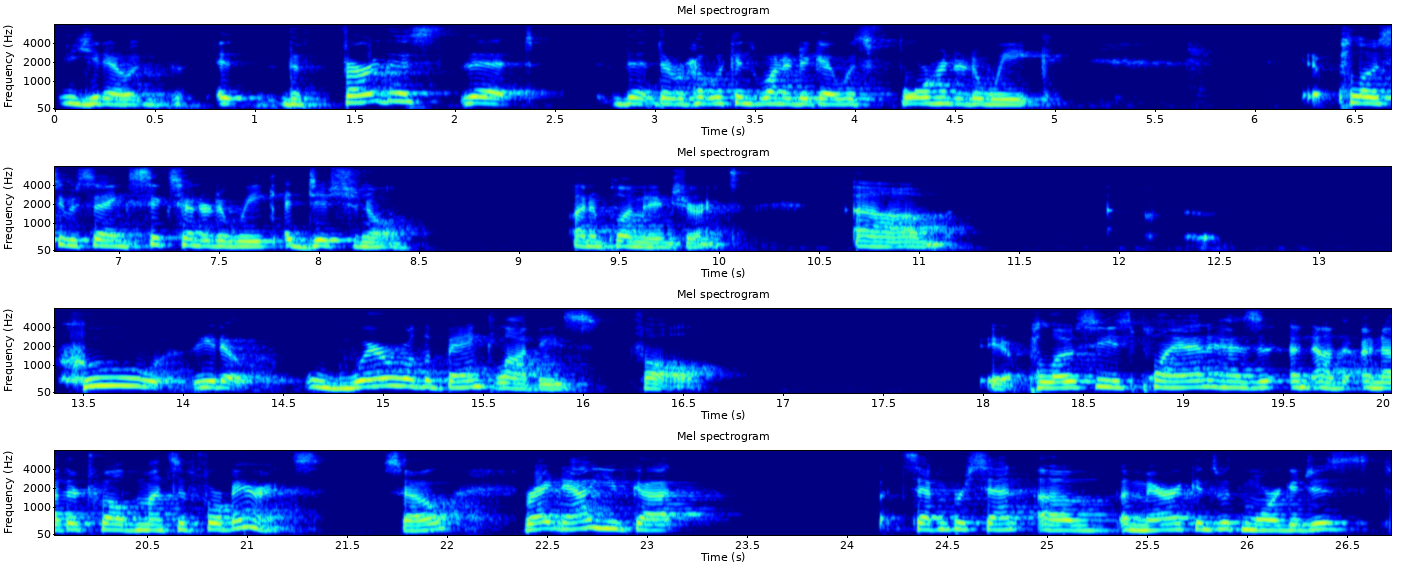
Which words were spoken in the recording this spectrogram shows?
you know, the furthest that, that the Republicans wanted to go was 400 a week. Pelosi was saying 600 a week additional unemployment insurance. Um, who, you know, where will the bank lobbies fall? You know, Pelosi's plan has another another 12 months of forbearance. So right now you've got 7% of Americans with mortgages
